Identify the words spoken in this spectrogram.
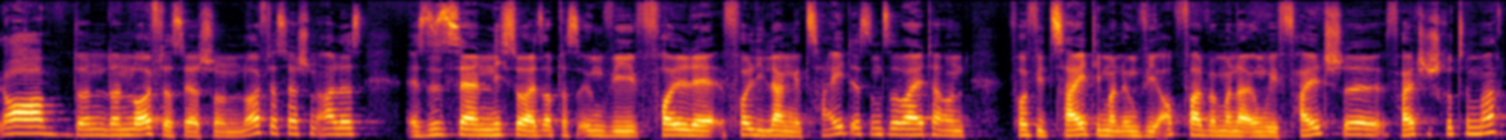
ja, dann, dann läuft das ja schon, läuft das ja schon alles. Es ist ja nicht so, als ob das irgendwie voll, der, voll die lange Zeit ist und so weiter und voll viel Zeit, die man irgendwie opfert, wenn man da irgendwie falsche, falsche Schritte macht.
